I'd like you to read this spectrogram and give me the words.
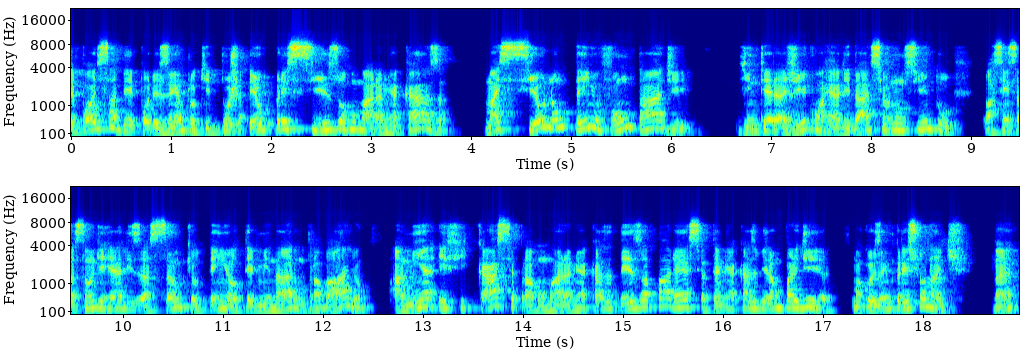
Você pode saber, por exemplo, que, puxa, eu preciso arrumar a minha casa, mas se eu não tenho vontade de interagir com a realidade, se eu não sinto a sensação de realização que eu tenho ao terminar um trabalho, a minha eficácia para arrumar a minha casa desaparece, até minha casa virar um pardieiro. Uma coisa impressionante, né?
